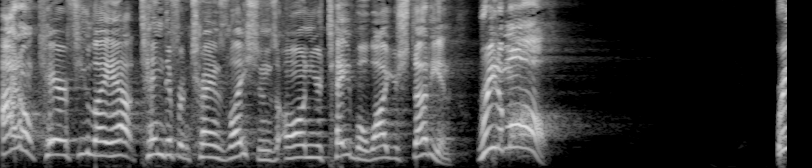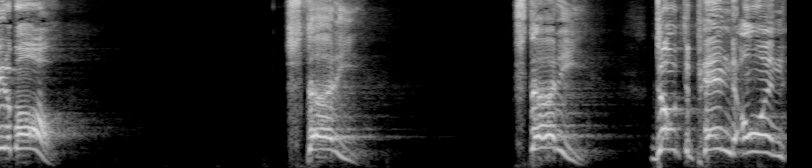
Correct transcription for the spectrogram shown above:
I don't care if you lay out 10 different translations on your table while you're studying. Read them all. Read them all. Study. Study. Don't depend on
